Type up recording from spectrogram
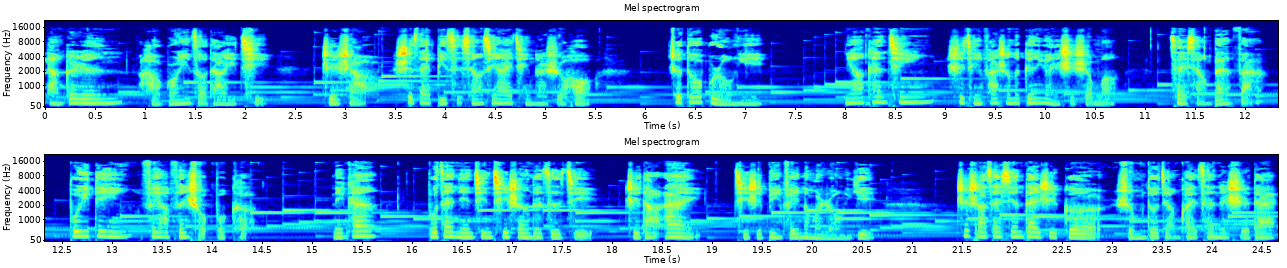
两个人好不容易走到一起，至少是在彼此相信爱情的时候，这多不容易。你要看清事情发生的根源是什么，再想办法，不一定非要分手不可。你看，不再年轻气盛的自己，知道爱其实并非那么容易。至少在现代这个什么都讲快餐的时代，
